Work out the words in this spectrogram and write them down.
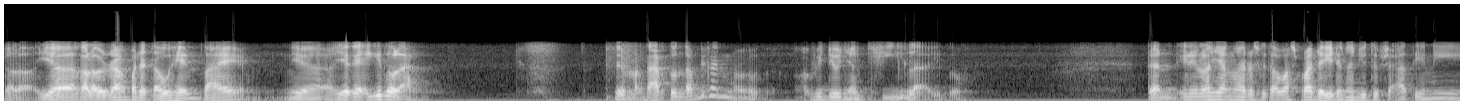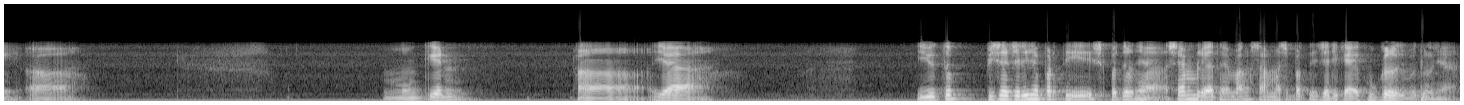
Kalau ya kalau orang pada tahu hentai ya ya kayak gitulah. Itu memang kartun tapi kan videonya gila itu dan inilah yang harus kita waspadai dengan YouTube saat ini uh, mungkin uh, ya YouTube bisa jadi seperti sebetulnya saya melihat memang sama seperti jadi kayak Google sebetulnya.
